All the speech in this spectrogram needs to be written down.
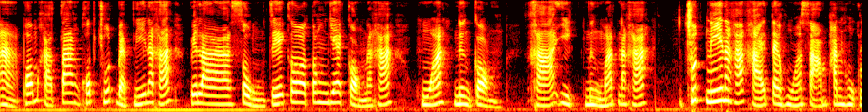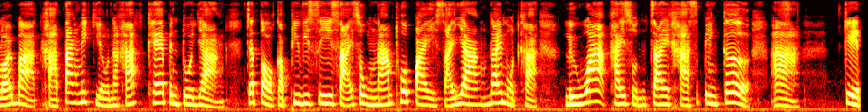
อ่าพร้อมขาตั้งครบชุดแบบนี้นะคะ เวลาส่งเจ๊ก็ต้องแยกกล่องนะคะ หัว 1 กล่อง ขาอีก 1 มัดนะคะ ชุดนี้นะคะขายแต่หัว 3,600 บาท ขาตั้งไม่เกี่ยวนะคะ แค่เป็นตัวอย่าง จะต่อกับ PVC สายส่งน้ำทั่วไป สายยางได้หมดค่ะ หรือว่าใครสนใจขาสปริงเกอร์ อ่า เกรด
